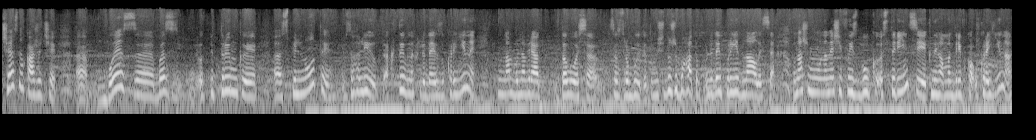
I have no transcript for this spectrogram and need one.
чесно кажучи, е, без, е, без підтримки е, спільноти і взагалі активних людей з України ну, нам би навряд вдалося це зробити, тому що дуже багато людей приєдналися у нашому на нашій Фейсбук сторінці Книга Мандрівка Україна.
